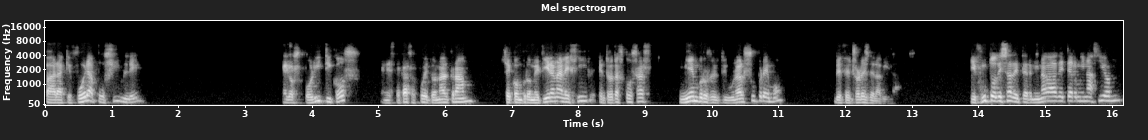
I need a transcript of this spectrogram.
para que fuera posible que los políticos, en este caso fue Donald Trump, se comprometieran a elegir, entre otras cosas, miembros del Tribunal Supremo defensores de la vida. Y fruto de esa determinada determinación,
